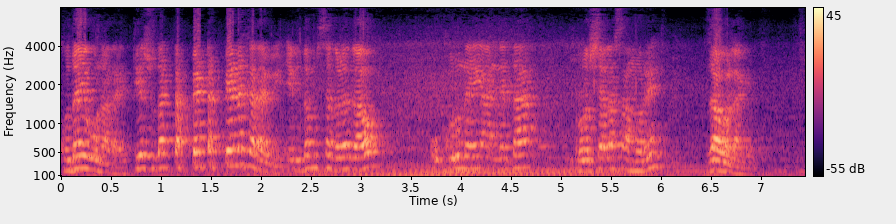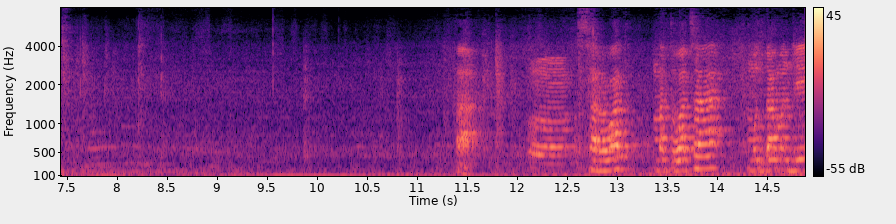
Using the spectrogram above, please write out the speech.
खुदाई होणार आहे. ते सुद्धा टप्प्याटप्प्यानं करावी. एकदम सगळं गाव उकरू नये अन्यथा रोषाला सामोरे जावं लागेल. हा. सर्वात महत्त्वाचा मुद्दा म्हणजे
